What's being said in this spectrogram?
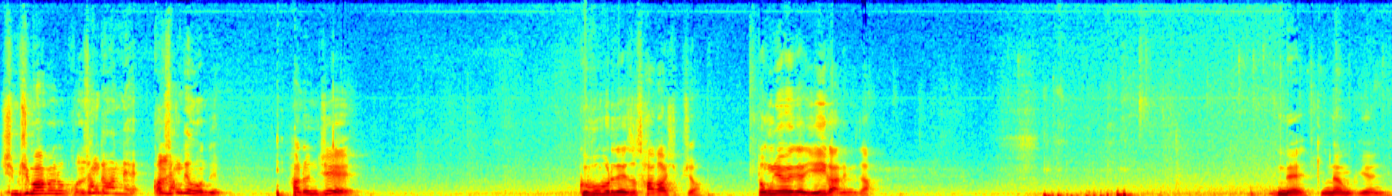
심심하면은 권성대 원님, 권성대 원님 하는지 그 부분에 대해서 사과하십시오. 동료에 대한 예의가 아닙니다. 네, 김남국 의원님.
